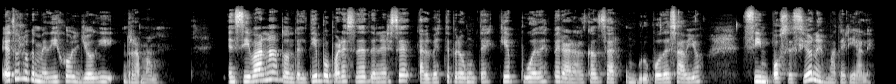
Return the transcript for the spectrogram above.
Esto es lo que me dijo el yogi Raman. En Sivana, donde el tiempo parece detenerse, tal vez te preguntes qué puede esperar alcanzar un grupo de sabios sin posesiones materiales.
